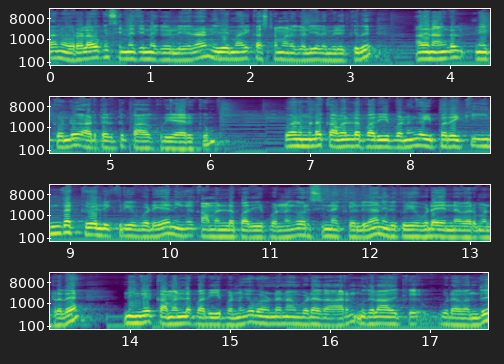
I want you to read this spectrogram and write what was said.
தான் ஓரளவுக்கு சின்ன சின்ன கேள்வி தான் இதே மாதிரி கஷ்டமான கல்வியெல்லாம் இருக்குது. அதை நாங்கள் மேற்கொண்டு அடுத்தடுத்து பார்க்கக்கூடியதாக இருக்கும். வேணுமெண்டா கமலில் பதிவு பண்ணுங்கள் இப்போதைக்கு இந்த கேள்விக்குரிய விடையை நீங்கள் கமலில் பதிவு பண்ணுங்கள் ஒரு சின்ன கேள்வி தான் இதுக்குரிய விடை என்ன வருமன்றதை நீங்கள் கமலில் பதிவு பண்ணுங்கள் வேணும்னா நான் விட தாரன். முதலாவதுக்கு விட வந்து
